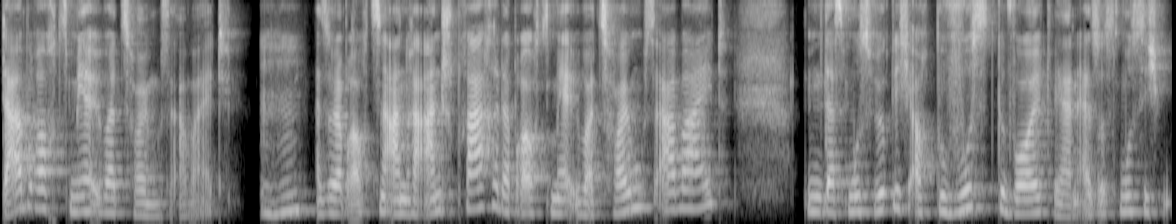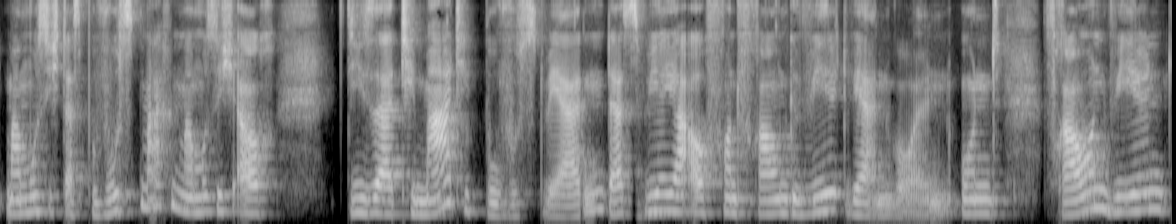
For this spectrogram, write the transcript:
da braucht es mehr Überzeugungsarbeit. Mhm. Also da braucht es eine andere Ansprache, da braucht es mehr Überzeugungsarbeit. Das muss wirklich auch bewusst gewollt werden. Also es muss sich, man muss sich das bewusst machen, man muss sich auch dieser Thematik bewusst werden, dass wir ja auch von Frauen gewählt werden wollen. Und Frauen wählen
